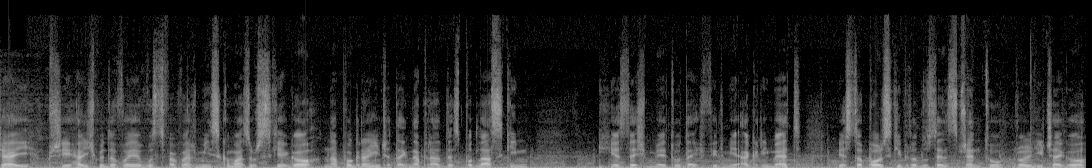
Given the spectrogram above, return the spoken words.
Dzisiaj przyjechaliśmy do województwa warmińsko-mazurskiego, na pogranicze tak naprawdę z Podlaskim. Jesteśmy tutaj w firmie Agrimet. Jest to polski producent sprzętu rolniczego.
